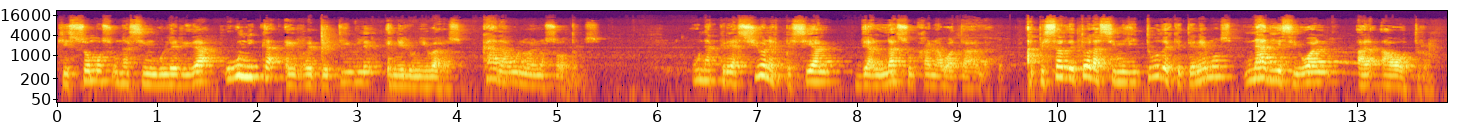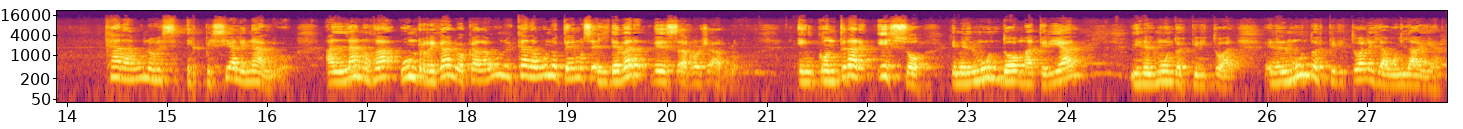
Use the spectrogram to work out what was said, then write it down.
que somos una singularidad única e irrepetible en el universo, cada uno de nosotros. Una creación especial de Allah subhanahu wa ta'ala a pesar de todas las similitudes que tenemos, nadie es igual a, otro. Cada uno es especial en algo. Allah nos da un regalo a cada uno y cada uno tenemos el deber de desarrollarlo. Encontrar eso en el mundo material y en el mundo espiritual. En el mundo espiritual es la wilaya,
